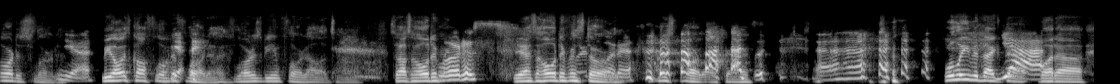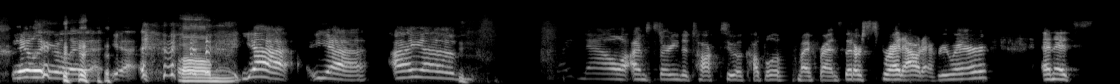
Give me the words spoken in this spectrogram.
Florida's Florida. Yeah. We always call Florida Yeah. Florida. Florida's being Florida all the time. So that's a whole different. Florida's. Yeah, it's a whole different story. Florida. Okay. uh-huh. We'll leave it like Yeah. that. But uh, Yeah, like- like that, yeah. um, yeah, yeah. I um right now I'm starting to talk to a couple of my friends that are spread out everywhere and it's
